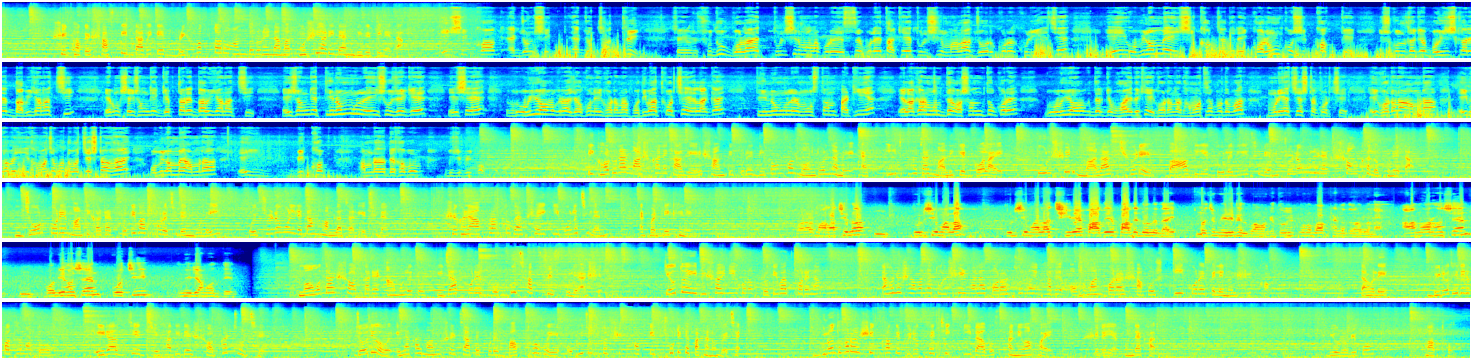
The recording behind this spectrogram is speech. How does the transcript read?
শিক্ষকের শাস্তির দাবিতে বৃহত্তর আন্দোলনে নামার হুঁশিয়ারি দেন বিজেপি নেতা। এই শিক্ষক একজন একজন ছাত্রী সে শুধু গলায় তুলসীর মালা পরে এসছে বলে তাকে তুলসীর মালা জোর করে খুলিয়েছে। এই অবিলম্বে এই শিক্ষক জাতির এই কলঙ্ক শিক্ষককে স্কুল থেকে বহিষ্কারের দাবি জানাচ্ছি এবং সেই সঙ্গে গ্রেপ্তারের দাবি জানাচ্ছি। এই সঙ্গে তৃণমূল এই সুযোগে এসে অভিভাবকরা যখন এই ঘটনার প্রতিবাদ করছে এলাকায় তৃণমূলের মোস্তান পাঠিয়ে এলাকার মধ্যে অশান্ত করে অভিভাবকদেরকে ভয় দেখে এই ঘটনা ধামাচাপা দেওয়ার মরিয়ার চেষ্টা করছে। এই ঘটনা আমরা এইভাবে ধামাচাপা দেওয়ার চেষ্টা হয়। অবিলম্বে আমরা এই বিক্ষোভ আমরা দেখাবো বিজেপির পক্ষ এই ঘটনার মাসখানেক আগে শান্তিপুরে দীপঙ্কর মণ্ডল নামে এক ইট ভাটার মালিকের গলায় তুলসীর মালা ছেড়ে বা দিয়ে দলে দিয়েছিলেন তৃণমূলের এক সংখ্যালঘু নেতা। জোর করে মাটি কাটার প্রতিবাদ করেছিলেন বলেই ওই তৃণমূল নেতা হামলা চালিয়েছিলেন। সেখানে আক্রান্ত ব্যবসায়ী কি বলেছিলেন একবার দেখে নিন। গলার মালা ছিল তুলসী মালা তুলসী মালা ছিঁড়ে পা দিয়ে পাদে ডলে দেয়। বলছে মেরে ফেলব আমাকে তুমি কোনো বাপ ঠেকাতে পারবে না। আনোয়ার হোসেন অলি হোসেন কোচি নিজামুদ্দিন। মমতার সরকারের আমলে তো হিজাব করে বহু ছাত্রী স্কুলে আসে। কেউ তো এই বিষয় নিয়ে কোনো প্রতিবাদ করে না। তাহলে সামান্য তুলসীর মালা পরার জন্য এভাবে অপমান করার সাহস কি করে পেলেন ওই শিক্ষক? তাহলে বিরোধীদের কথা মতো এই রাজ্যে জেহাদিদের সরকার চলছে? যদিও এলাকার মানুষের চাপে পড়ে বাধ্য হয়ে অভিযুক্ত শিক্ষককে ছুটিতে পাঠানো হয়েছে। গুণধর ওই শিক্ষকের বিরুদ্ধে ঠিক কী ব্যবস্থা নেওয়া হয় সেটাই এখন দেখার। ব্যুরো রিপোর্ট মাধ্যম।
